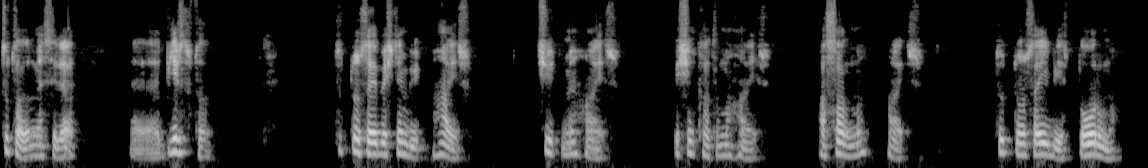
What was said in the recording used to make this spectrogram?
Tutalım mesela e, 1 tutalım. Tuttuğun sayı 5'ten büyük mü? Hayır. Çift mi? Hayır. 5'in katı mı? Hayır. Asal mı? Hayır. Tuttuğun sayı 1. Doğru mu?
